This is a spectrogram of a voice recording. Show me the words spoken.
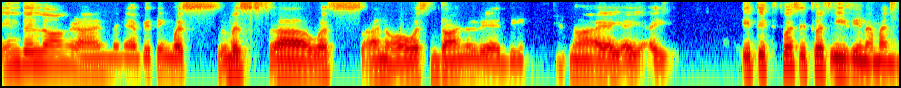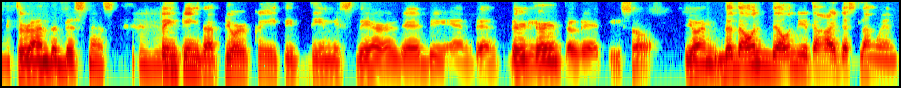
in the long run, when everything was was uh, was I know was done already, no, I, I, I it, it was it was easy naman eh, to run the business Mhm. thinking that your creative team is there already and then they're learned already. So yun. The, the, only, the only the hardest lang when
